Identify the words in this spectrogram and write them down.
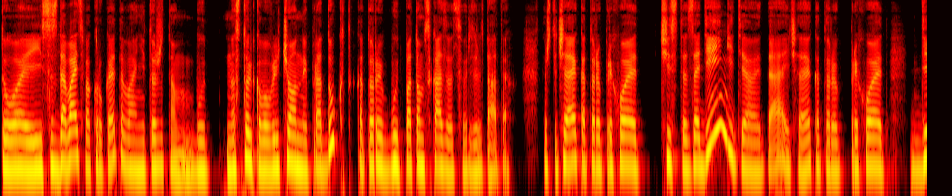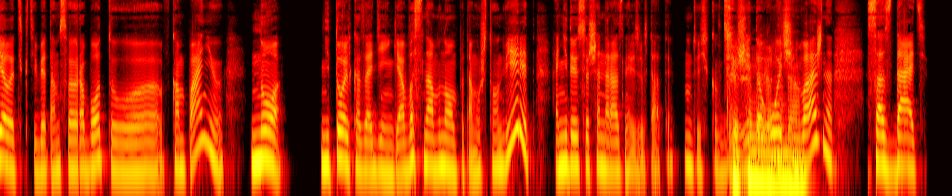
то и создавать вокруг этого они тоже там будут настолько вовлеченный продукт, который будет потом сказываться в результатах. Потому что человек, который приходит чисто за деньги делать, да, и человек, который приходит делать к тебе там свою работу э, в компанию, но не только за деньги, а в основном, потому что он верит, они дают совершенно разные результаты. Ну, то есть, как бы, это верно, очень да. важно создать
